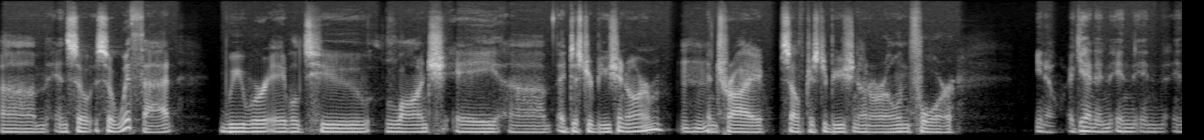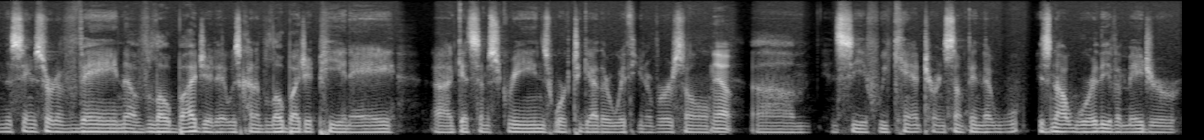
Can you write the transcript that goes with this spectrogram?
Um, and so, so with that, we were able to launch a uh, a distribution arm and try self distribution on our own for, you know, again in, in in in the same sort of vein of low budget. It was kind of low budget P and A. Uh, get some screens, work together with Universal, Yeah. um, and see if we can't turn something that w- is not worthy of a major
